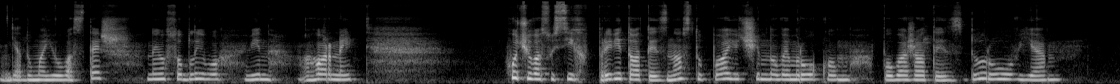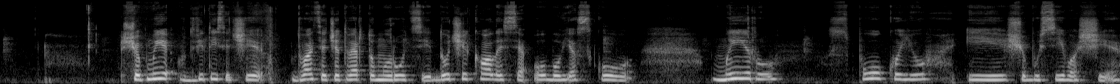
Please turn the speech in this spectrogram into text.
Я думаю, у вас теж не особливо він гарний. Хочу вас усіх привітати з наступаючим новим роком, побажати здоров'я, щоб ми в 2024 році дочекалися обов'язково миру, спокою, і щоб усі ваші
